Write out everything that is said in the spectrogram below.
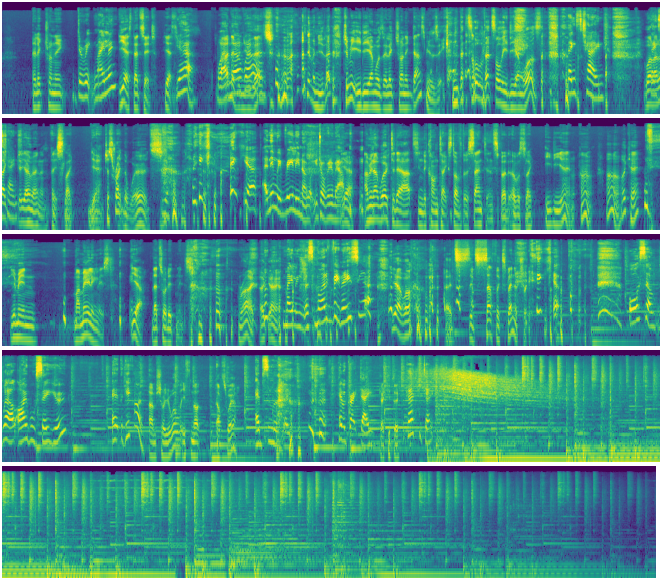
electronic. Direct mailing? Yes, that's it. Yes. Yeah. Well, I never well, knew well. that. I never knew that. To me, EDM was electronic dance music. that's all. That's all EDM was. Things change. well, Things I like. change. Yeah, man. It's like, yeah, just write the words. yeah. And then we really know what you're talking about. yeah. I mean, I worked it out in the context of the sentence, but I was like, EDM. Oh, oh, okay. You mean my mailing list? Yeah, that's what it means. right. Okay. Mailing list might have been easier. Yeah. Well, it's it's self-explanatory. yep. Awesome. Well, I will see you at the gecko. I'm sure you will, if not elsewhere. Absolutely. have a great day. Ka kite. Ka kite.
